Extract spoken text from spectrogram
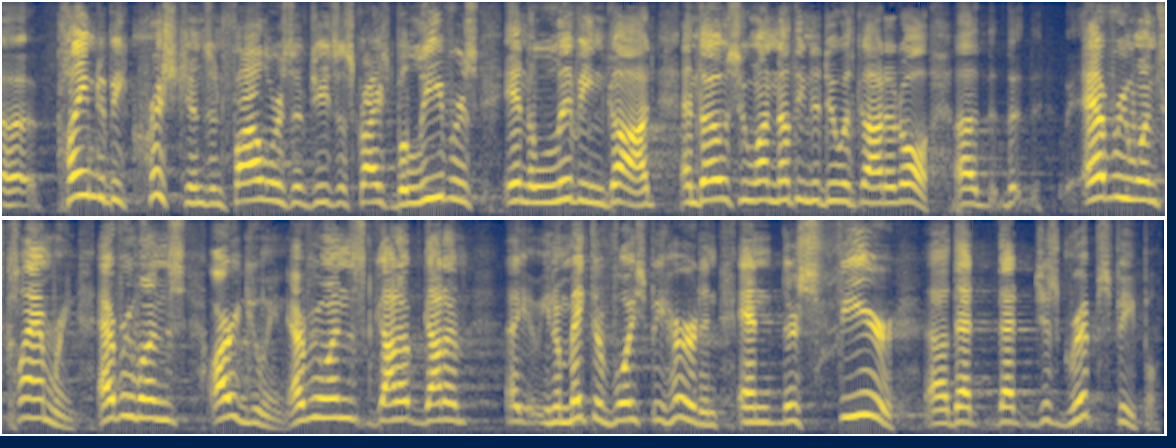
uh, claim to be Christians and followers of Jesus Christ, believers in the living God, and those who want nothing to do with God at all. Uh, everyone's clamoring, everyone's arguing, everyone's got to got to uh, you know make their voice be heard, and and there's fear uh, that that just grips people.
